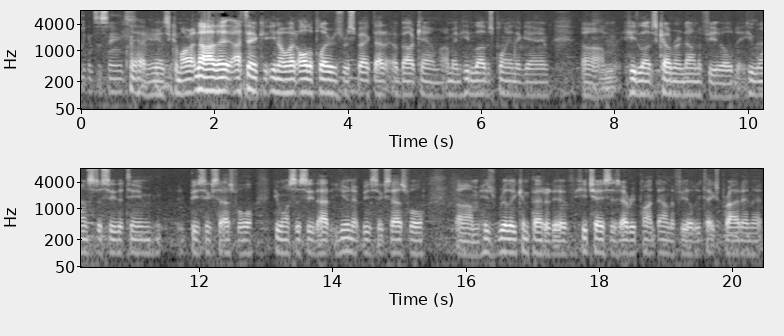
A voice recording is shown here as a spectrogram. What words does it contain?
against the Saints? Yeah, against Kamara. No, they, I think you know what all the players respect that about Cam. I mean, he loves playing the game. Um, he loves covering down the field. He wants to see the team be successful. He wants to see that unit be successful. Um, he's really competitive. He chases every punt down the field. He takes pride in it.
